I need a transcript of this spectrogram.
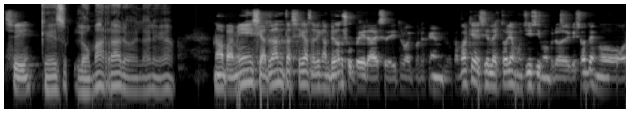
Sí. Que es lo más raro en la NBA. No, para mí, si Atlanta llega a salir campeón, supera a ese Detroit, por ejemplo. Capaz que decir la historia muchísimo, pero de que yo tengo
